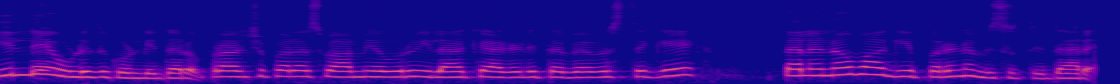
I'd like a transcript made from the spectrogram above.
ಇಲ್ಲೇ ಉಳಿದುಕೊಂಡಿದ್ದರು. ಪ್ರಾಂಶುಪಾಲ ಸ್ವಾಮಿಯವರು ಇಲಾಖೆ ಆಡಳಿತ ವ್ಯವಸ್ಥೆಗೆ ತಲೆನೋವಾಗಿ ಪರಿಣಮಿಸುತ್ತಿದ್ದಾರೆ.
